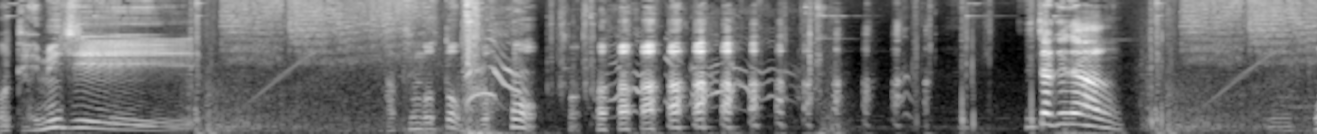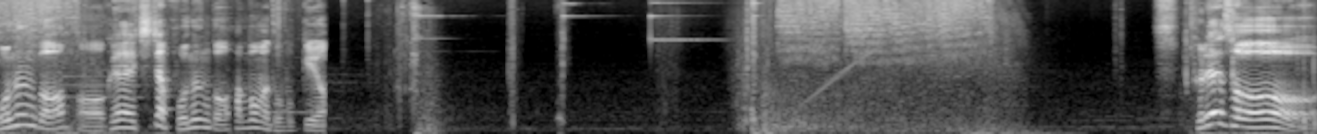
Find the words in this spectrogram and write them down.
뭐 데미지 같은 것도 없고 진짜 그냥 음, 보는 거, 어 그냥 진짜 보는 거 한 번만 더 볼게요. 그래서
